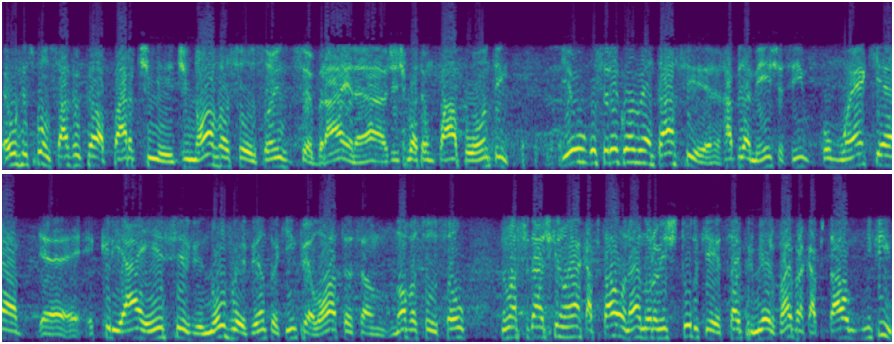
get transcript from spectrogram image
é o responsável pela parte de novas soluções do Sebrae, né? A gente bateu um papo ontem eu gostaria que comentasse rapidamente, assim, como é que é, é, é criar esse novo evento aqui em Pelotas, essa nova solução numa cidade que não é a capital, né? Normalmente tudo que sai primeiro vai para a capital. Enfim,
